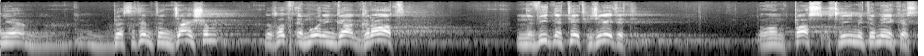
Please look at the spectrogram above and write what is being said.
një besatim të ngjashëm, domethënë e mori nga gratë në vitin e tetë hixhretit, domethënë pas çlirimit të Mekës,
